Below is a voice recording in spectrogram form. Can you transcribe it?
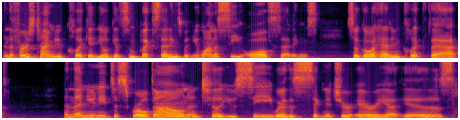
And the first time you click it, you'll get some quick settings, but you want to see all settings. So go ahead and click that. And then you need to scroll down until you see where the signature area is.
